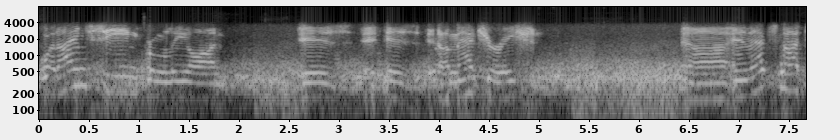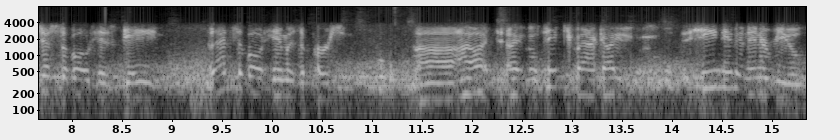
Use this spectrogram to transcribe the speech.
what I'm seeing from Leon is is a maturation, uh, and that's not just about his game. That's about him as a person. Uh, I, I, will take you back. I he did an interview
